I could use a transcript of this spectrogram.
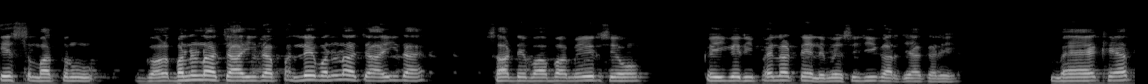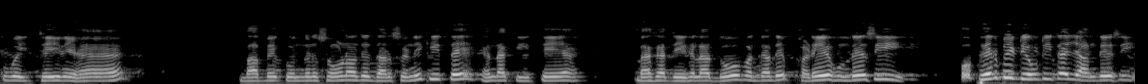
ਇਸ ਸਮਤ ਨੂੰ ਗਲ ਬੰਨਣਾ ਚਾਹੀਦਾ, ਪੱਲੇ ਬੰਨਣਾ ਚਾਹੀਦਾ ਸਾਡੇ ਬਾਬਾ ਮੇਰ ਸਿਓ, ਕਈ ਵਾਰੀ ਪਹਿਲਾਂ ਢਿੱਲ ਮਿਸ ਜੀ ਕਰ ਜਿਆ ਕਰੇ। ਮੈਂ ਕਿਹਾ, ਤੂੰ ਇੱਥੇ ਹੀ ਰਿਹਾ ਬਾਬੇ ਕੁੰਦਨ ਸੋਹਣਾ ਦੇ ਦਰਸ਼ਨ ਨਹੀਂ ਕੀਤੇ? ਕਹਿੰਦਾ, ਕੀਤੇ ਆ। ਮੈਂ ਕਿਹਾ, ਦੇਖ ਲੈ, ਦੋ ਬੰਦਿਆਂ ਦੇ ਫੜੇ ਹੁੰਦੇ ਸੀ, ਉਹ ਫਿਰ ਵੀ ਡਿਊਟੀ ਤੇ ਜਾਂਦੇ ਸੀ।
